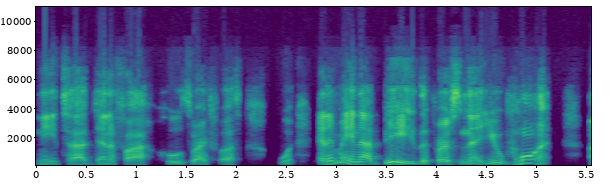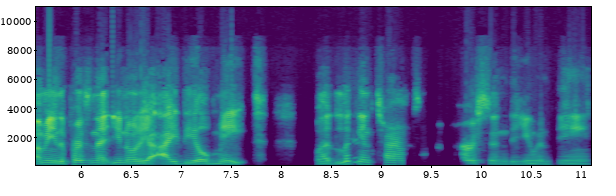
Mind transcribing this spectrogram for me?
need to identify who's right for us. And it may not be the person that you want. I mean, the person that you know, the ideal mate. But look in terms of the person, the human being,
